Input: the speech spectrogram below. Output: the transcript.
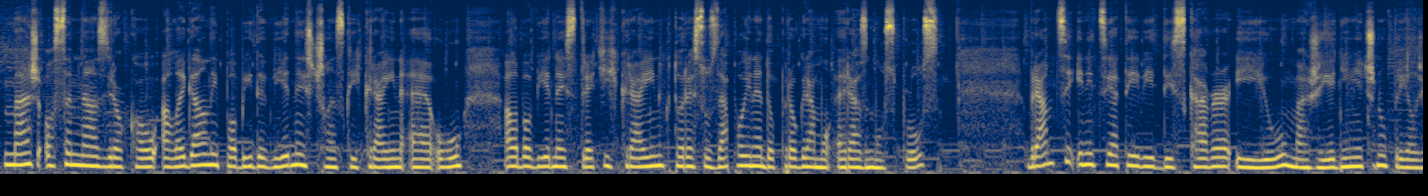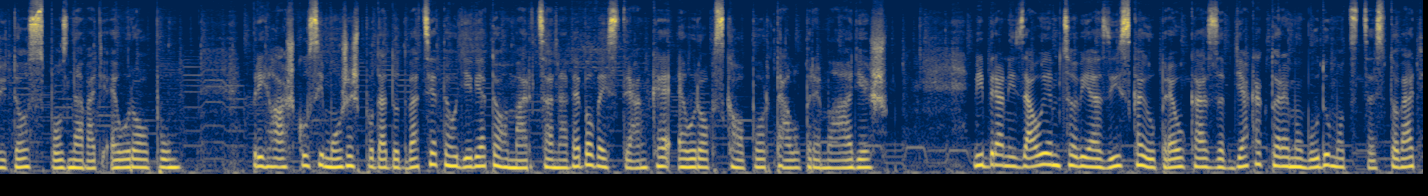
Máš 18 rokov a legálny pobyt v jednej z členských krajín EÚ alebo v jednej z tretích krajín, ktoré sú zapojené do programu Erasmus+. V rámci iniciatívy Discover EU máš jedinečnú príležitosť poznávať Európu. Prihlášku si môžeš podať do 29. marca na webovej stránke Európskeho portálu pre mládež. Vybraní záujemcovia získajú preukaz, vďaka ktorému budú môcť cestovať,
